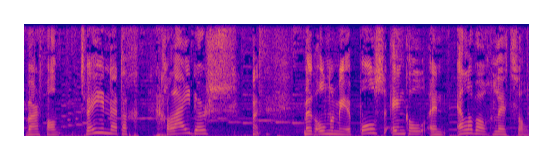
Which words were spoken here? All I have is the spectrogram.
waarvan 32 glijders met onder meer pols, enkel en elleboogletsel.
